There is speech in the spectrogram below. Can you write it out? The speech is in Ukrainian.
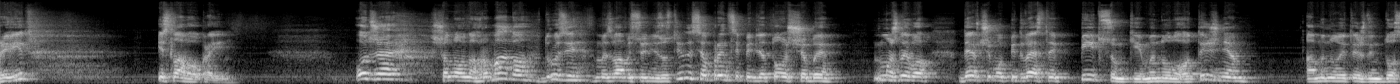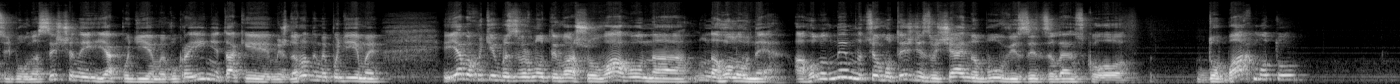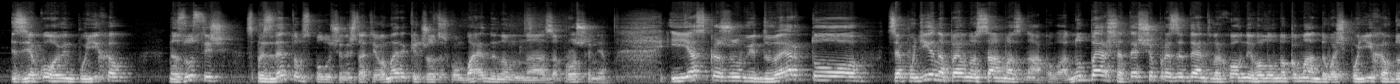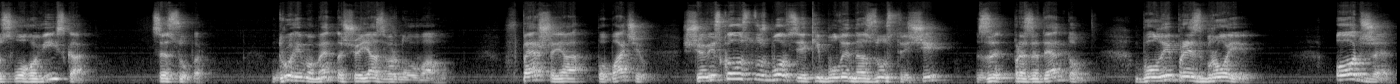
Привіт і слава Україні! Отже, шановна громада, друзі, ми з вами сьогодні зустрілися, в принципі, для того, щоб, можливо, де в чому підвести підсумки минулого тижня. А минулий тиждень досить був насичений як подіями в Україні, так і міжнародними подіями. І я би хотів би звернути вашу увагу на, ну, на головне. А головним на цьому тижні, звичайно, був візит Зеленського до Бахмуту, з якого він поїхав на зустріч з президентом Сполучених Штатів Америки Джозефом Байденом на запрошення. І я скажу відверто, ця подія, напевно, сама знакова. Ну, перше, те, що президент, верховний головнокомандувач, поїхав до свого війська, це супер. Другий момент, на що я звернув увагу. Вперше я побачив, що військовослужбовці, які були на зустрічі з президентом, були при зброї. Отже,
